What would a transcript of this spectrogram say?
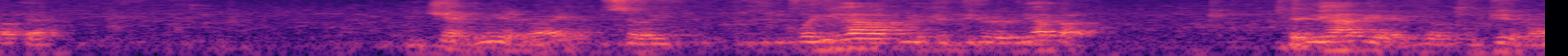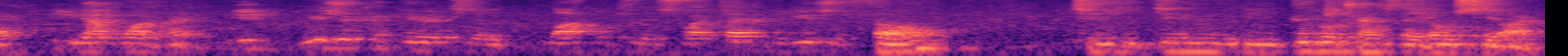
Okay. You can't read it, right? So when you have your computer, you have a, you have your, your computer, right? You have one, right? Yeah. Use your computer to log into this website, you use your phone to do the Google Translate OCR.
